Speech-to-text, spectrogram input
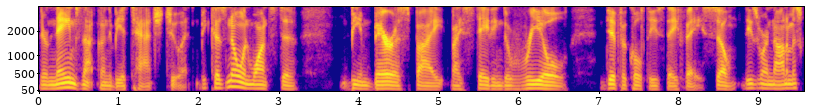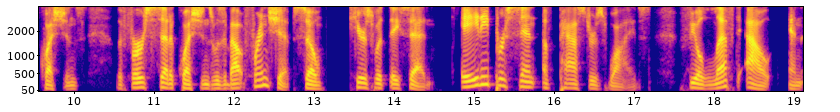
their name's not going to be attached to it because no one wants to be embarrassed by by stating the real difficulties they face. So these were anonymous questions. The first set of questions was about friendship. So here's what they said 80% of pastors' wives feel left out and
